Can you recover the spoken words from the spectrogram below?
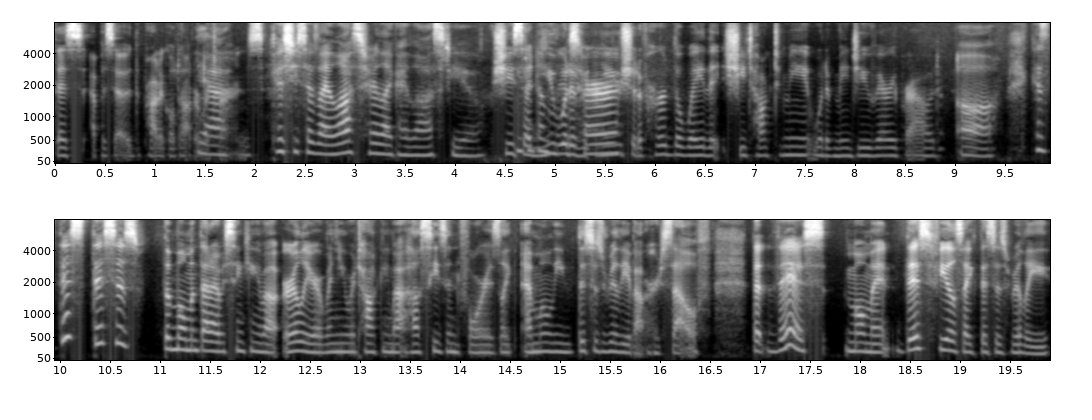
this episode, The Prodigal Daughter Returns. Because she says, I lost her like I lost you. She You said you would have her." you should have heard the way that she talked to me. It would have made you very proud. Oh, because this this is the moment that I was thinking about earlier when you were talking about how season four is like Emily. This is really about herself. That this moment, this feels like this is really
